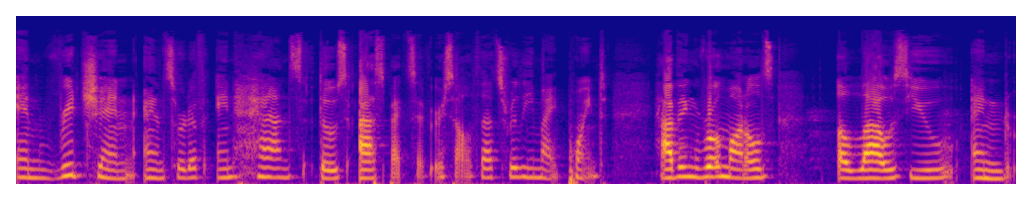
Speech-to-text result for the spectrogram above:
enrichen and sort of enhance those aspects of yourself. That's really my point. Having role models allows you and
